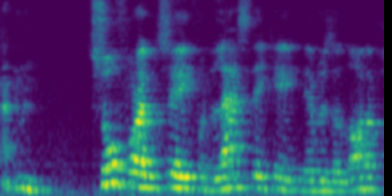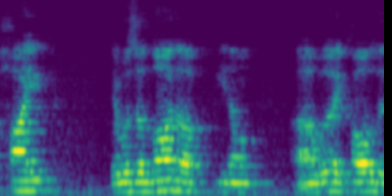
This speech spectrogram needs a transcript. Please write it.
so far I would say for the last decade there was a lot of hype. There was a lot of you know uh, what I call the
